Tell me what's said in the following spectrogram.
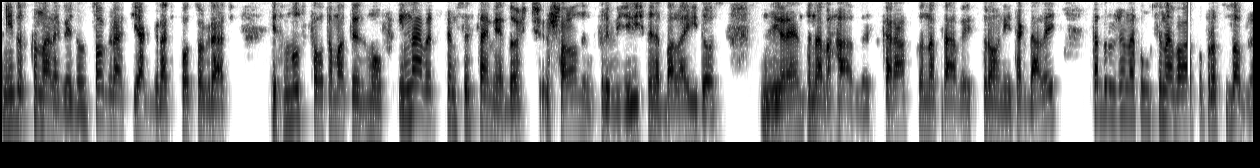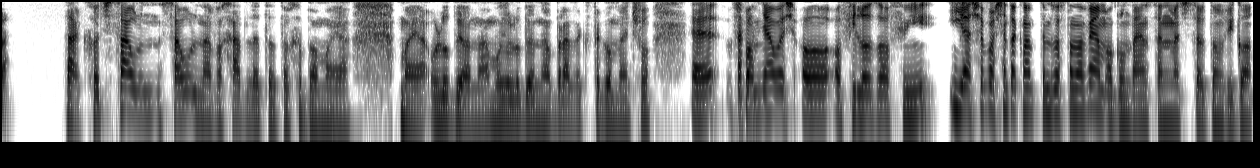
Oni doskonale wiedzą, co grać, jak grać, po co grać. Jest mnóstwo automatyzmów i nawet w tym systemie dość szalonym, który widzieliśmy na Balaidos, z Llorente na wahadle, z Carrasco na prawej stronie i tak dalej, ta drużyna funkcjonowała po prostu dobrze. Tak, choć Saul, Saul na wahadle to, to chyba moja, moja ulubiona, mój ulubiony obrazek z tego meczu. E, wspomniałeś o, o filozofii i ja się właśnie tak nad tym zastanawiałem, oglądając ten mecz z Celtą Vigo,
